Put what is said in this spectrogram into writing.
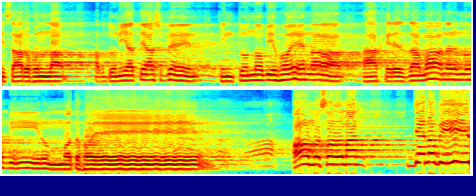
ঈসা রুহুল্লাহ দুনিয়াতে আসবেন কিন্তু নবী হয়ে না আখের জামানার নবীর উম্মত হয়ে। অ মুসলমান যে নবীর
